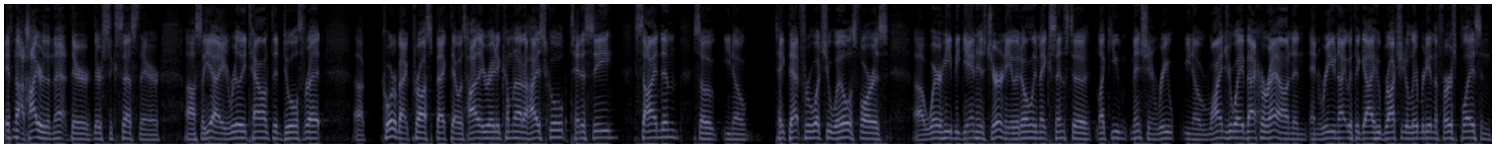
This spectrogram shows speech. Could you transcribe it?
if not higher than that, their their success there. Uh, so yeah, a really talented dual threat uh, quarterback prospect that was highly rated coming out of high school. Tennessee signed him, so you know take that for what you will as far as uh, where he began his journey. It would only make sense to, like you mentioned, re, you know, wind your way back around and, and reunite with the guy who brought you to Liberty in the first place and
